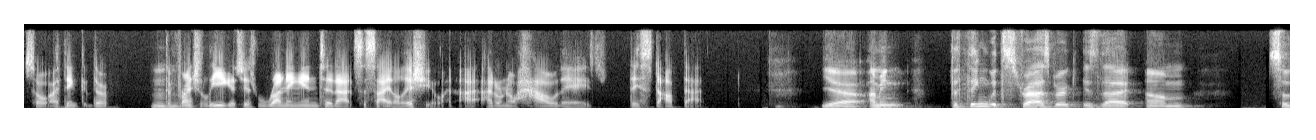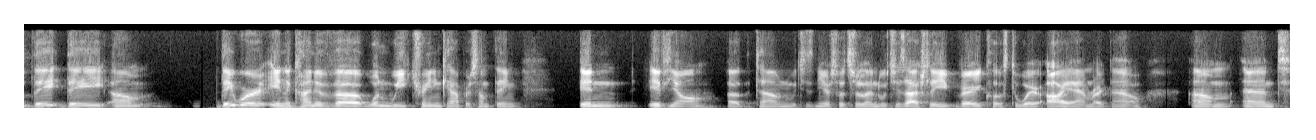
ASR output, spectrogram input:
So I think the mm-hmm. the French league is just running into that societal issue, and I, I don't know how they they stop that. Yeah, I mean the thing with Strasbourg is that um, so they they um, they were in a kind of uh, one week training camp or something in Evian, uh, the town which is near Switzerland, which is actually very close to where I am right now. Um, and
